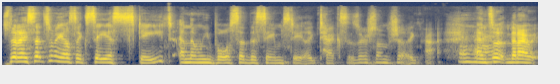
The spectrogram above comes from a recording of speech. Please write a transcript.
So then I said something else like say a state, and then we both said the same state, like Texas or some shit like that. Uh-huh. And so then I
